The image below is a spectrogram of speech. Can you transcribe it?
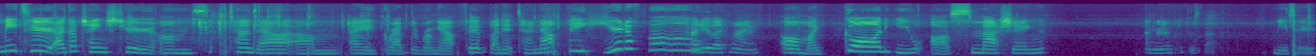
Me too. I got changed too. Um, turns out um I grabbed the wrong outfit, but it turned out beautiful. How do you like mine? oh my god, you are smashing. I'm gonna put this back. Me too.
